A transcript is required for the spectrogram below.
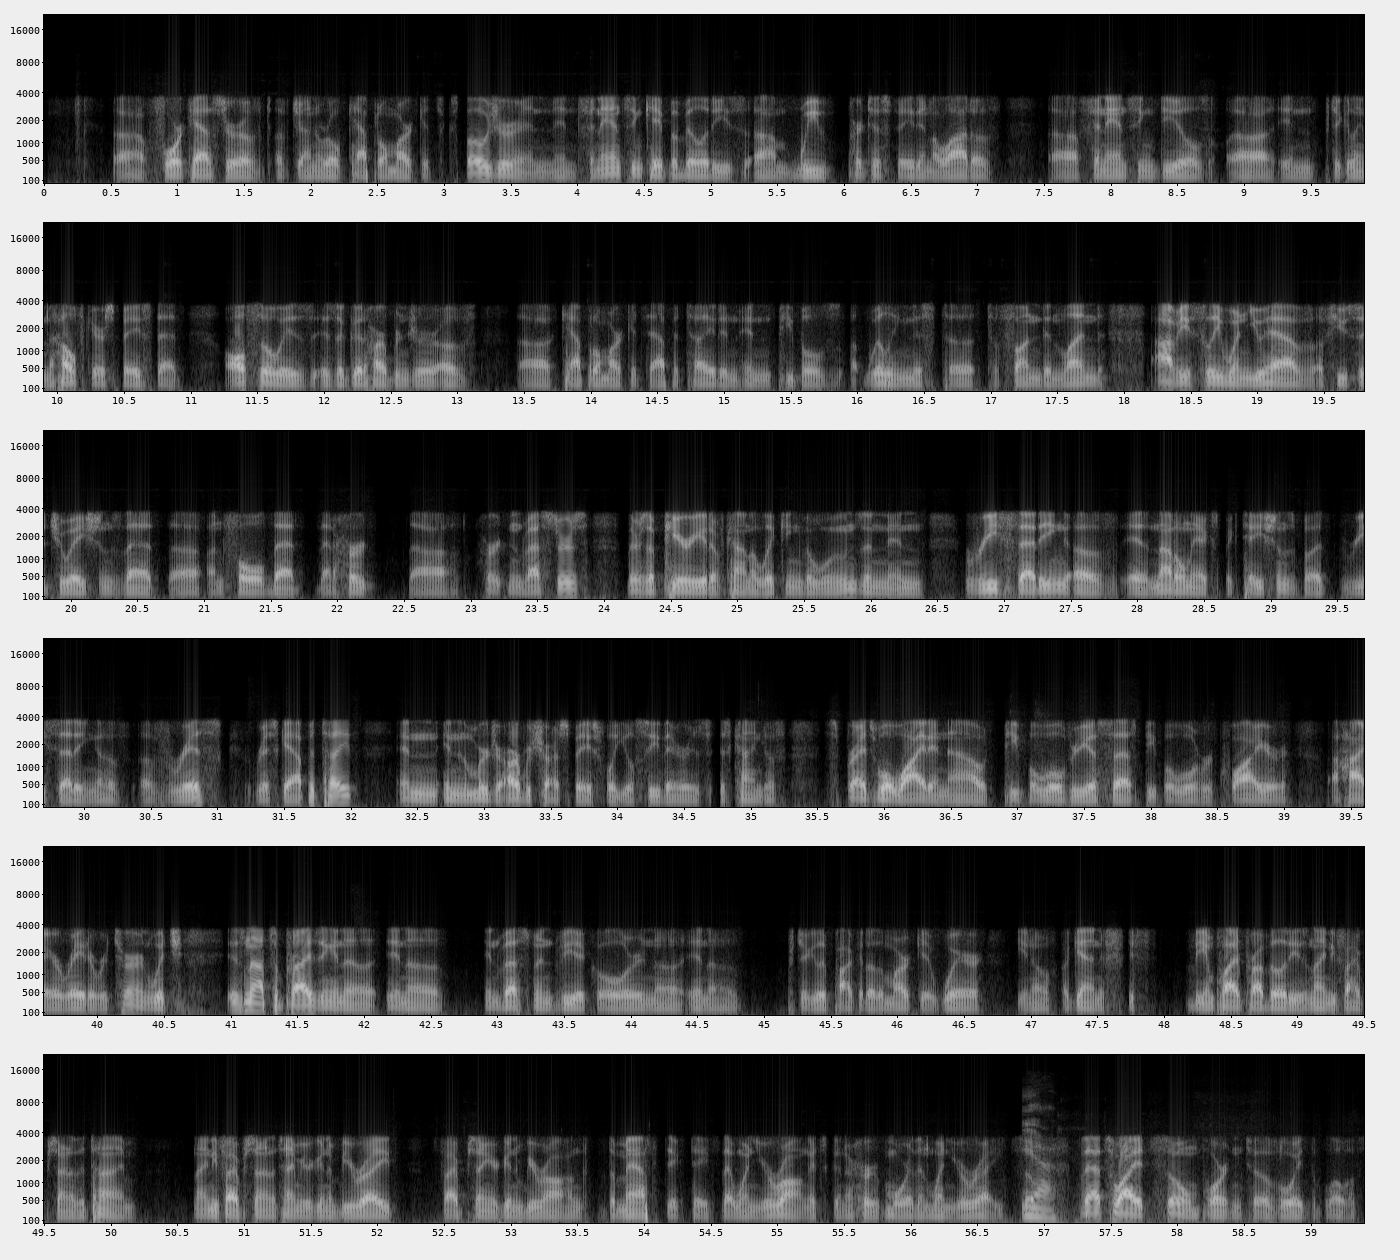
uh, forecaster of, of general capital markets exposure and, and financing capabilities. Um, we participate in a lot of uh, financing deals, uh, in particularly in the healthcare space, that also is is a good harbinger of uh, capital markets appetite and, and people's willingness to, to fund and lend. Obviously, when you have a few situations that uh, unfold that that hurt uh, hurt investors, there's a period of kind of licking the wounds and, and resetting of uh, not only expectations but resetting of, of risk, risk appetite. And in the merger arbitrage space, what you'll see there is, is kind of spreads will widen out, people will reassess, people will require a higher rate of return, which is not surprising in a in a investment vehicle or in a in a particular pocket of the market where you know again if if the implied probability is 95% of the time, 95% of the time you're going to be right. 5% you're going to be wrong. The math dictates that when you're wrong, it's going to hurt more than when you're right. So yeah. that's why it's so important to avoid the blowups.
